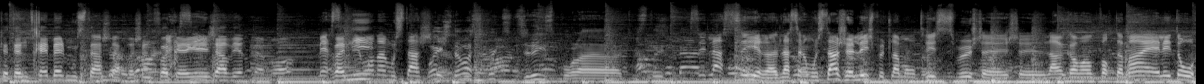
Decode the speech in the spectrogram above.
Que tu as une très belle moustache la prochaine fois que les gens viennent te voir. Merci Ronnie- voir ma moustache. Oui, justement, c'est quoi que tu utilises pour la twister? C'est de la cire, euh, de la cire à moustache. Je l'ai, je peux te la montrer si tu veux. Je te, je te la recommande fortement. Elle est au,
